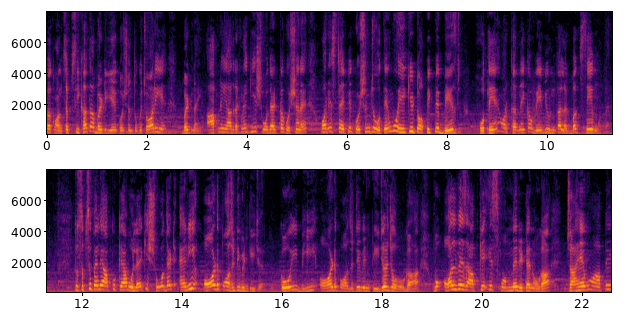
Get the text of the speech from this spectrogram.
का कॉन्सेप्ट सीखा था बट ये क्वेश्चन तो कुछ और ही है। बट नहीं, आपने याद रखना है कि ये शो दैट का क्वेश्चन है, और इस टाइप के क्वेश्चन जो होते हैं, वो एक ही टॉपिक पे बेस्ड होते हैं, और करने का वे भी उनका लगभग सेम होता है। तो सबसे पहले आपको क्या बोला है कि show that any odd positive integer कोई भी ऑड पॉजिटिव इंटीजर जो होगा, वो ऑलवेज आपके इस फॉर्म में रिटर्न होगा, चाहे वो वहाँ पे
